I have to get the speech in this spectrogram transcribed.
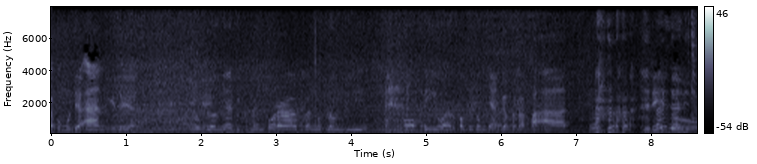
kepemudaan gitu ya. ngeblongnya di Kemenpora bukan ngeblong di kopi warkop itu Yang enggak gak bermanfaat. Jadi Tapi itu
